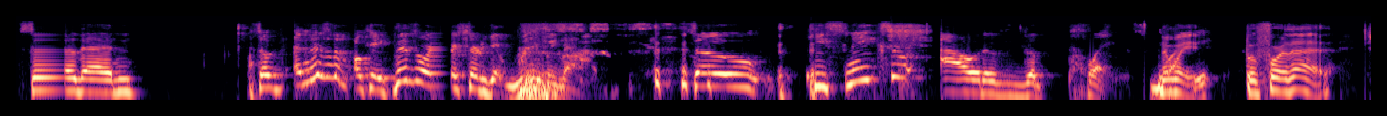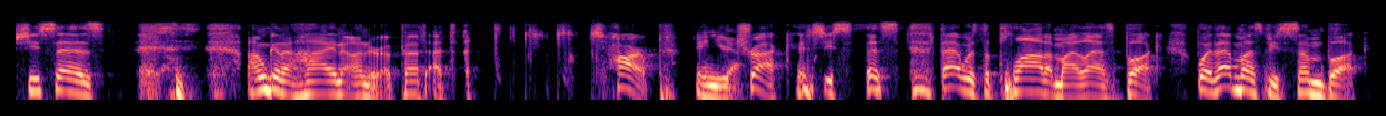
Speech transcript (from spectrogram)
So then so and this is the, okay, this is where I started to get really mad. so he sneaks her out of the place. No, right? wait. Before that, she says, "I'm going to hide under a, pe- a, a tarp in your Yeah. truck," and she says, "That was the plot of my last book." Boy, that must be some book.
